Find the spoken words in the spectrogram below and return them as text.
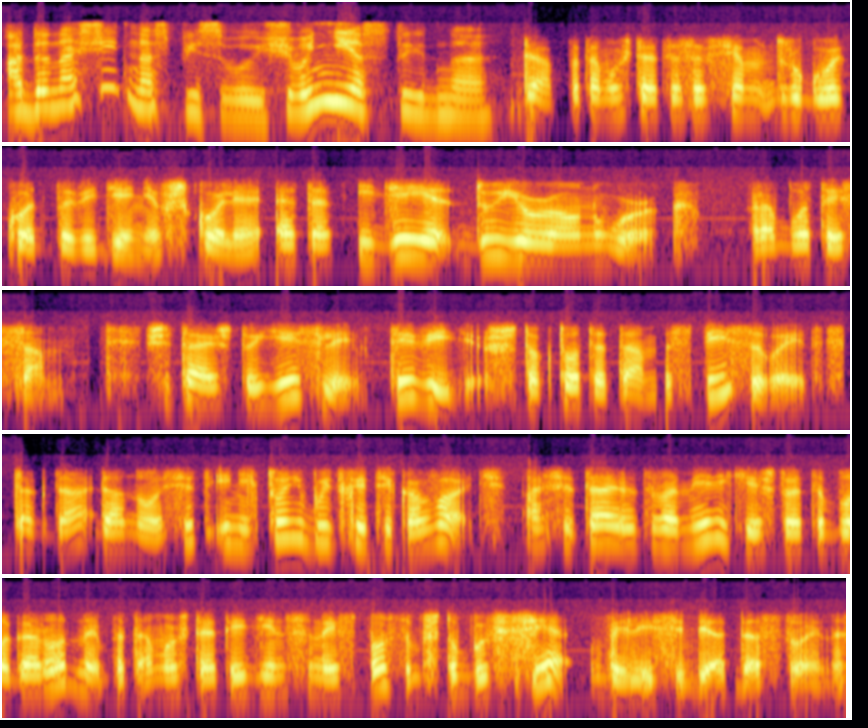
а доносить на списывающего не стыдно. Да, потому что это совсем другой код поведения в школе. Это идея do your own work, работай сам. Считаю, что если ты видишь, что кто-то там списывает, тогда доносит, и никто не будет критиковать. А считают в Америке, что это благородно, потому что это единственный способ, чтобы все вели себя достойно.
